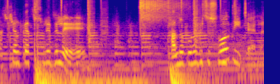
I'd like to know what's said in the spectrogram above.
আজকালকার ছেলে পেলে ভালো কোনো কিছু শুনতেই চায় না।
